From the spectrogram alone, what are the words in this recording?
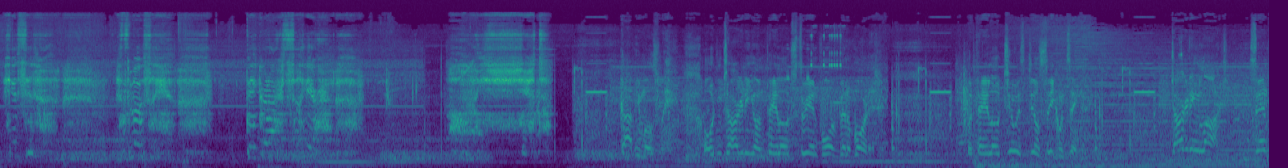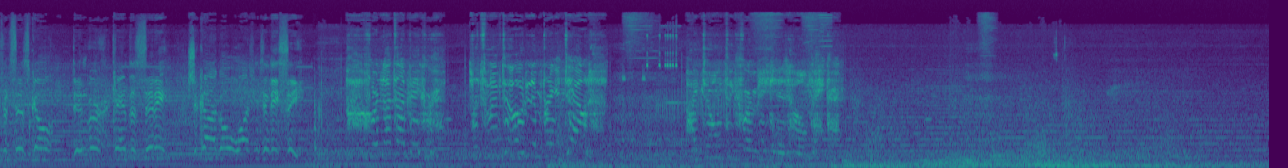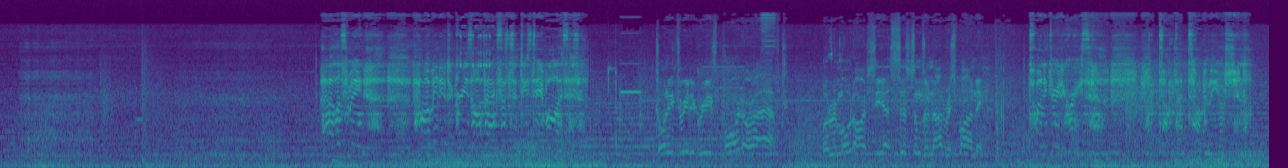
Houston, it's mostly... Baker and I are still here. Holy shit. Copy, Mosley. Odin targeting on payloads 3 and 4 have been aborted. But payload 2 is still sequencing. Targeting locked. San Francisco, Denver, Kansas City, Chicago, Washington, D.C. We're not done, Baker. Let's move to Odin and bring it down. I don't think we're making it home, Baker. Atlas Main, how many degrees off axis to destabilize it? 23 degrees port or aft. But remote RCS systems are not responding. 23 degrees. Dump that tub in the ocean.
